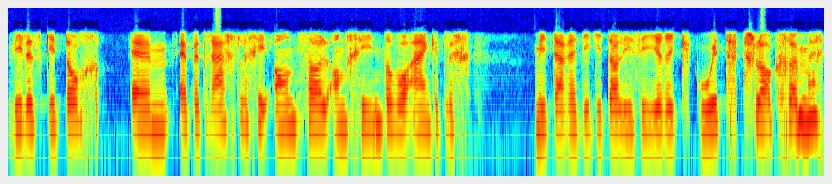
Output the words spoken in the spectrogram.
weil es gibt doch ähm, eine beträchtliche Anzahl an Kindern, die eigentlich mit dieser Digitalisierung gut zu Schlag kommen.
